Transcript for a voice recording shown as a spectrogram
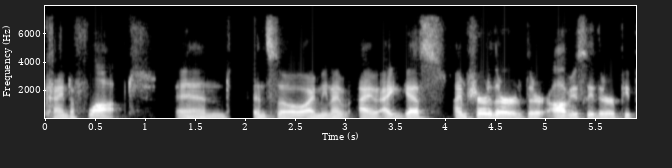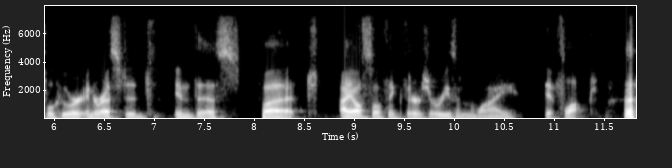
kind of flopped, and and so I mean I, I I guess I'm sure there there obviously there are people who are interested in this, but I also think there's a reason why it flopped.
